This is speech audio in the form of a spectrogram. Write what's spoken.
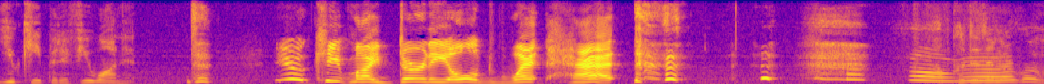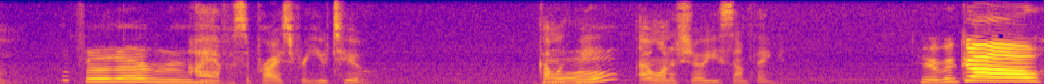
You keep it if you want it. You keep my dirty old wet hat. oh, I'll put it in our room. Put our room. I have a surprise for you too. Come with me. Oh. I want to show you something. Here we go.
